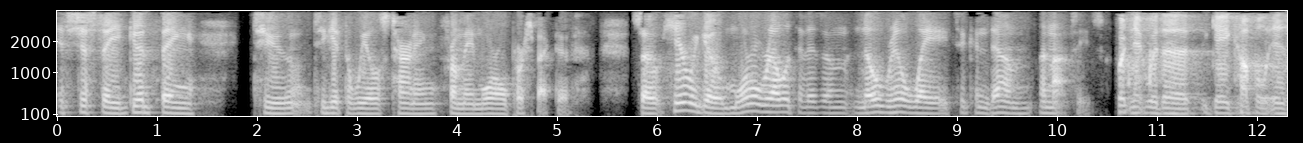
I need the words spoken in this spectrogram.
it's just a good thing to to get the wheels turning from a moral perspective. So here we go. Moral relativism, no real way to condemn the Nazis. Putting it with a gay couple is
